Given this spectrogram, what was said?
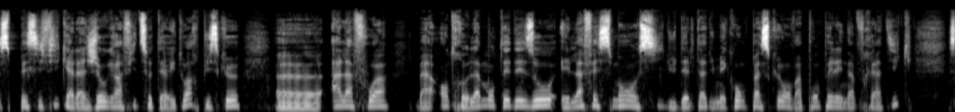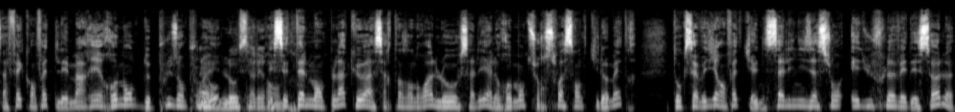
spécifique à la géographie de ce territoire, puisque euh, à la fois bah, entre la montée des eaux et l'affaissement aussi du delta du Mékong, parce qu'on va pomper les nappes phréatiques, ça fait qu'en fait les marées remontent de plus en plus Ouais, haut. l'eau salée Et c'est tellement plat qu'à certains endroits, l'eau salée, elle remonte sur 60 km. Donc ça veut dire en fait qu'il y a une salinisation et du fleuve et des sols.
